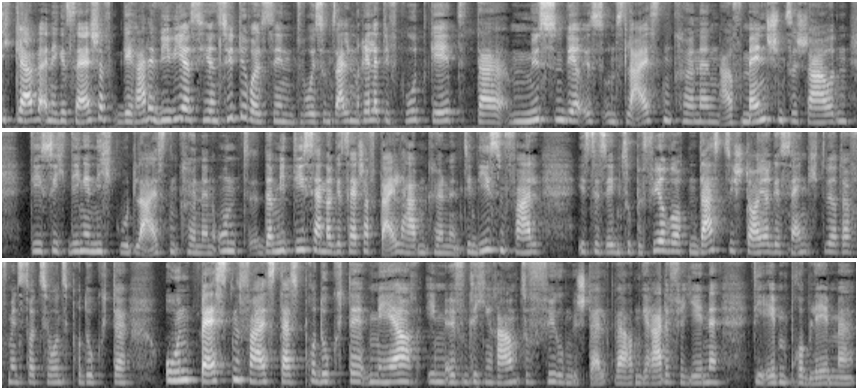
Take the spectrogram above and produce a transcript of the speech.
Ich glaube, eine Gesellschaft, gerade wie wir es hier in Südtirol sind, wo es uns allen relativ gut geht, da müssen wir es uns leisten können, auf Menschen zu schauen, die sich Dinge nicht gut leisten können und damit diese an der Gesellschaft teilhaben können. In diesem Fall ist es eben zu befürworten, dass die Steuer gesenkt wird auf Menstruationsprodukte und bestenfalls, dass Produkte mehr im öffentlichen Raum zur Verfügung gestellt werden, gerade für jene, die eben Probleme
